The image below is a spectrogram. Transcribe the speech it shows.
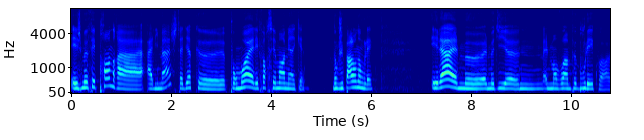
et je me fais prendre à, l'image, c'est-à-dire que pour moi, elle est forcément américaine. Donc je lui parle en anglais. Et là, elle me, dit, euh, elle m'envoie un peu bouler, quoi.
